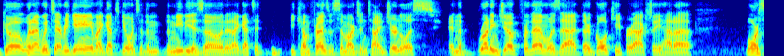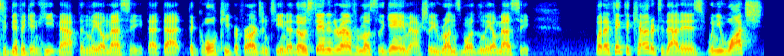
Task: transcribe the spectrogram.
go when I went to every game, I got to go into the, the media zone and I got to become friends with some Argentine journalists. And the running joke for them was that their goalkeeper actually had a more significant heat map than Leo Messi. That that the goalkeeper for Argentina, though standing around for most of the game, actually runs more than Leo Messi. But I think the counter to that is when you watch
